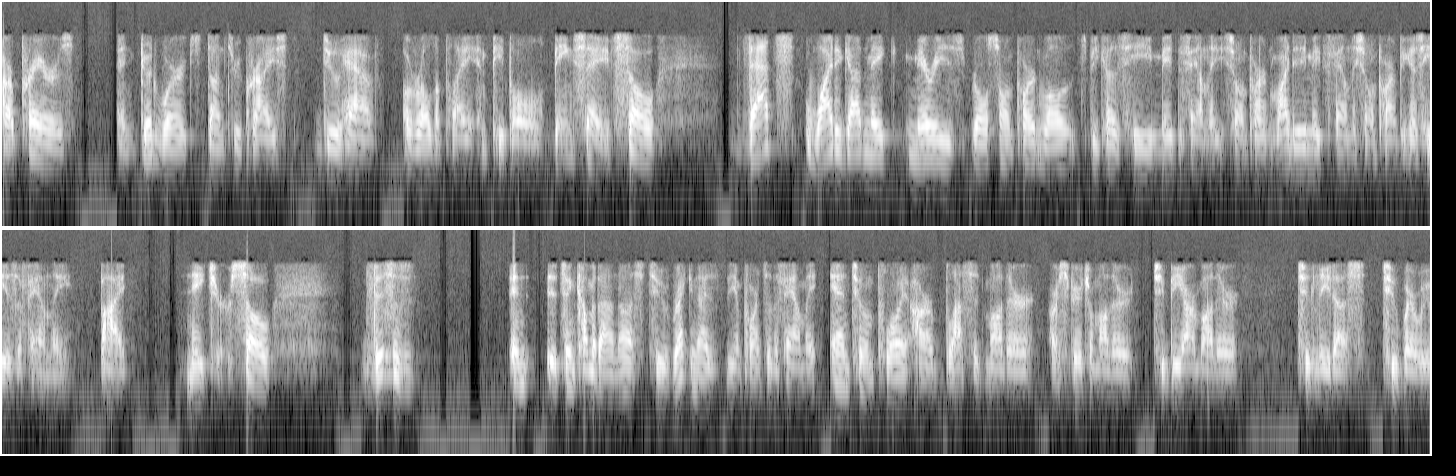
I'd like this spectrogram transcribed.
Our prayers and good works done through Christ do have a role to play in people being saved. So that's why did God make Mary's role so important? Well, it's because he made the family so important. Why did he make the family so important? Because he is a family by nature. So this is and it's incumbent on us to recognize the importance of the family and to employ our blessed mother, our spiritual mother, to be our mother, to lead us to where we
